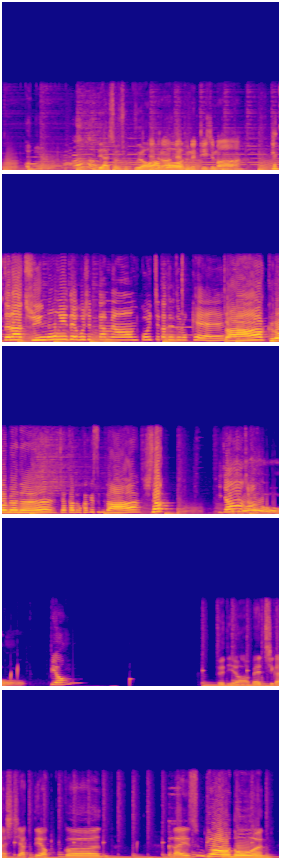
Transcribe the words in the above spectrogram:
어. 기대하셔도 좋고요 얘들아 내 한번 눈에 띄지 마. 얘들아 주인공이 되고 싶다면 꼴찌가 되도록 해. 자 그러면은 시작하도록 하겠습니다 시작! 시작. 고. 뿅 드디어 매치가 시작되었군 나의 숨겨놓은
